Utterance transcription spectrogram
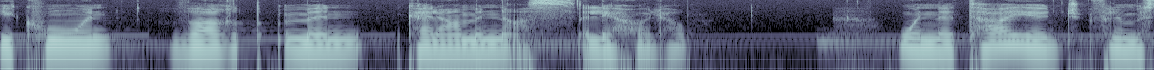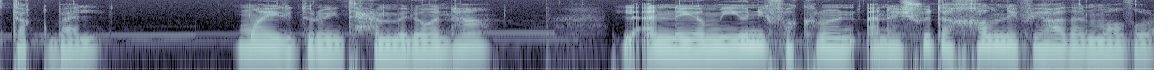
يكون ضغط من كلام الناس اللي حولهم. والنتائج في المستقبل ما يقدرون يتحملونها لأن يوم يجون يفكرون أنا شو دخلني في هذا الموضوع؟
